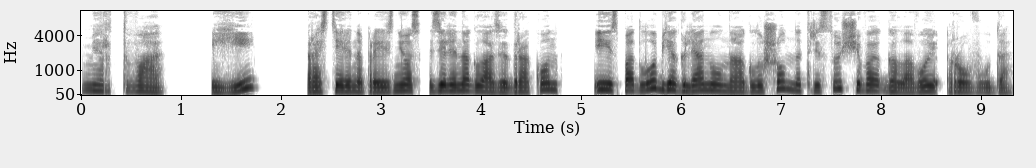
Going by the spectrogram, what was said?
Мертва. И? растерянно произнес зеленоглазый дракон и из-под лобья глянул на оглушенно трясущего головой Ровуда.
